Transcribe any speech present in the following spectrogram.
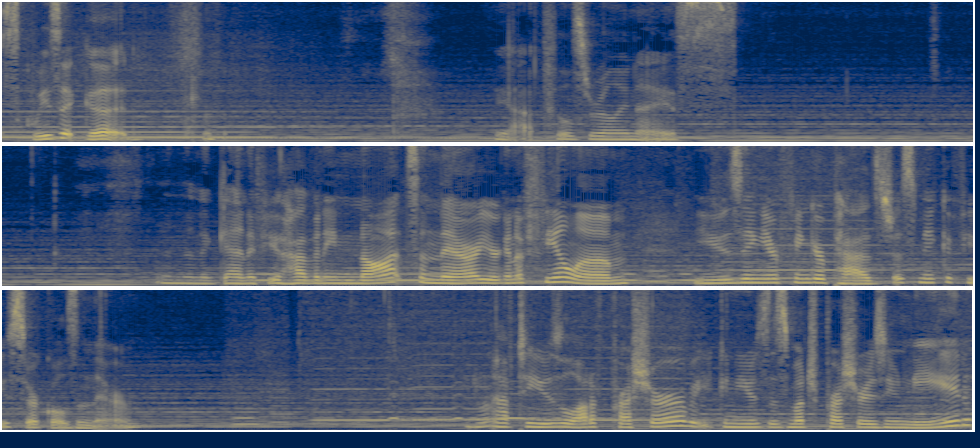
Squeeze it good. yeah, it feels really nice. And then again, if you have any knots in there, you're going to feel them. Using your finger pads, just make a few circles in there. You don't have to use a lot of pressure, but you can use as much pressure as you need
